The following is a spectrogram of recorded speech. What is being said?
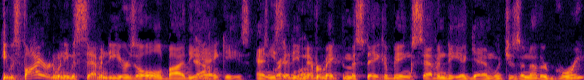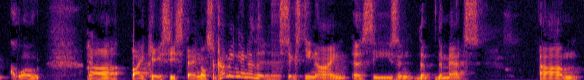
he was fired when he was 70 years old by the Yeah. Yankees, and That's he said he'd never make the mistake of being 70 again, which is another great quote uh, by Casey Stengel. So coming into the 69 uh, season, the, the Mets. Um,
